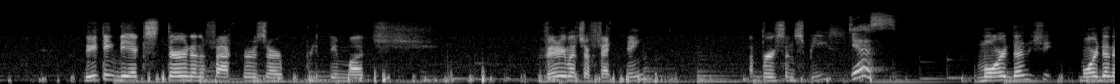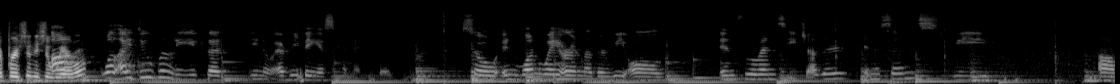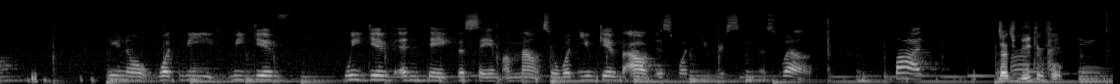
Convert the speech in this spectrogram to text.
Do you think the external factors are pretty much very much affecting a person's peace? yes. More than she more than a person is aware Um, of? well i do believe that you know everything is connected. So in one way or another we all influence each other in a sense. We um you know what we we give we give and take the same amount. So what you give out is what you receive as well but that's um, beautiful I think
